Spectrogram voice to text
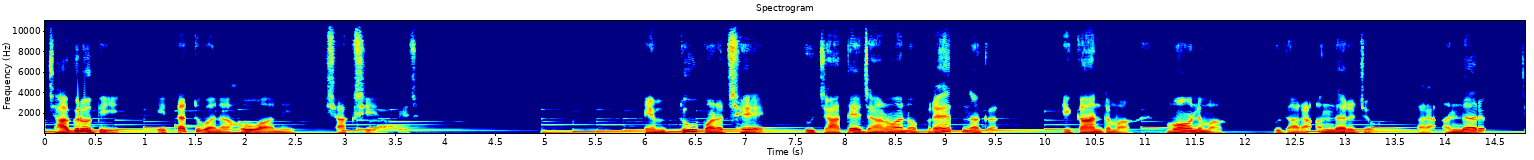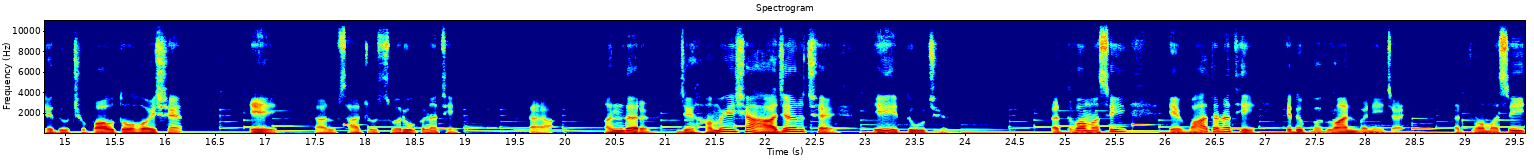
જાગૃતિ એ તત્વના હોવાની સાક્ષી આપે છે. એમ તું પણ છે, તું જાતે જાણવાનો પ્રયત્ન કર. એકાંતમાં, મૌનમાં તું તારા અંદર જો. તારા અંદર જે તું છુપાવતો હોય છે, એ તારું સાચું સ્વરૂપ નથી. તારા અંદર જે હંમેશા હાજર છે, એ તું છે. તત્વમસી એ વાત નથી કે તું ભગવાન બની જાય. તત્વમસી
